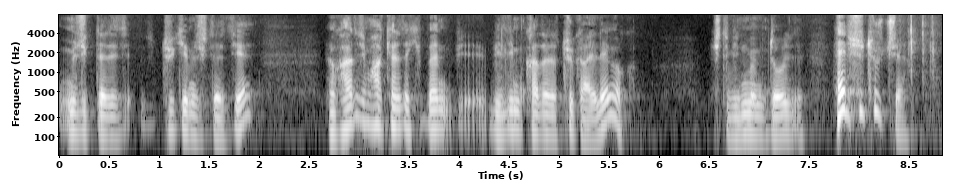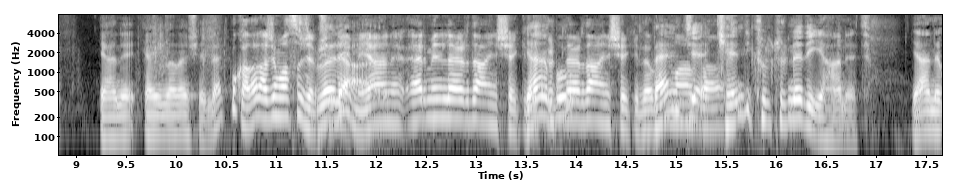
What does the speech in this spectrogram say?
müzikleri, Türkiye müzikleri diye. Yok kardeşim Hakkari'deki ben bildiğim kadarıyla Türk aile yok. İşte bilmem doğru. Hepsi Türkçe. Yani yayınlanan şeyler. Bu kadar acımasızca bir şey Böyle- değil mi? Yani Ermeniler de aynı şekilde, Yani bu- Kürtler de aynı şekilde. Bence da... kendi kültürüne de ihanet. Yani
